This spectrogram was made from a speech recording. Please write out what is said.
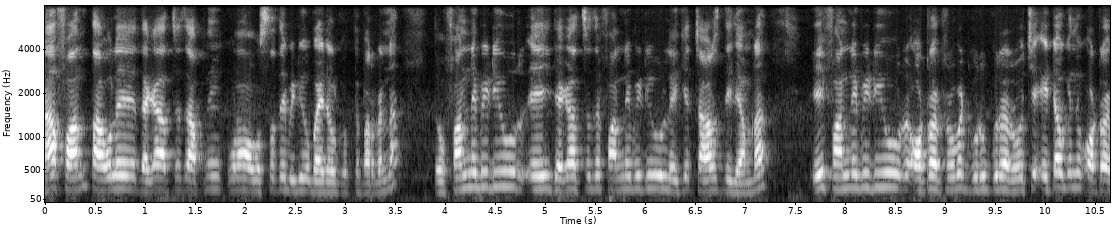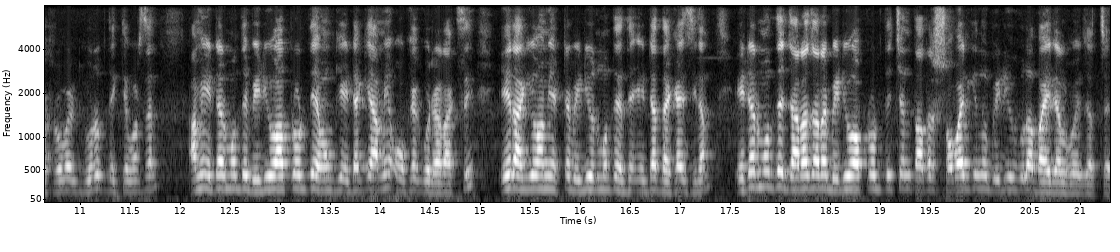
না ফান তাহলে দেখা যাচ্ছে যে আপনি কোনো অবস্থাতে ভিডিও ভাইরাল করতে পারবেন না। তো ফান্নি ভিডিওর এই দেখা যাচ্ছে যে ফান্নি ভিডিও লিখে চার্জ দিলে আমরা এই ফান্নি ভিডিওর অটো অ্যাপ্রোভেট গ্রুপগুলো রয়েছে, এটাও কিন্তু অটো অ্যাপ্রোভেট গ্রুপ, দেখতে পাচ্ছেন আমি এটার মধ্যে ভিডিও আপলোড দিই এবং কি এটাকে আমি ওকে করে রাখছি। এর আগেও আমি একটা ভিডিওর মধ্যে এটা দেখাইছিলাম। এটার মধ্যে যারা যারা ভিডিও আপলোড দিচ্ছেন, তাদের সবাই কিন্তু ভিডিওগুলো ভাইরাল হয়ে যাচ্ছে।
